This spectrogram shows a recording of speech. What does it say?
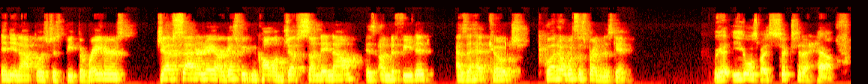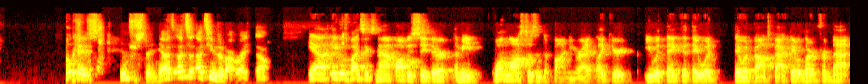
Indianapolis just beat the Raiders. Jeff Saturday, or I guess we can call him Jeff Sunday now, is undefeated as a head coach. Glenn, what's the spread in this game? We got Eagles by six and a half. Okay. interesting. Yeah, that's, that seems about right, though. Yeah, Eagles by six and a half. Obviously, they're. I mean, one loss doesn't define you, right? Like you're. You would think that they would. They would bounce back. They would learn from that.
